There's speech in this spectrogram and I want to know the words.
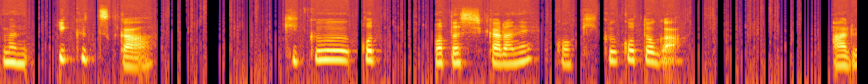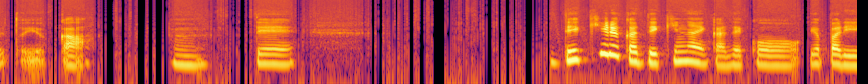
ー、まあいくつか聞くこ私からねこう聞くことがあるというか、うん、でできるかできないかでこうやっぱり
